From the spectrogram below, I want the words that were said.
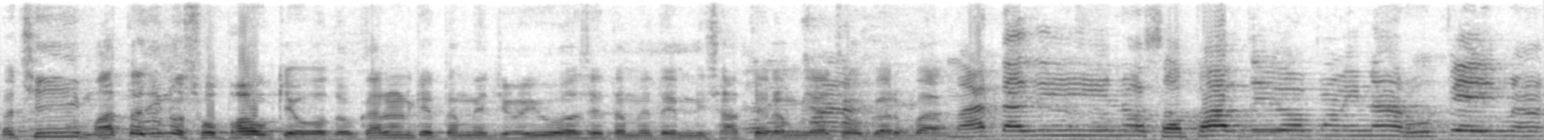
પછી માતાજીનો સ્વભાવ કેવો હતો? કારણ કે તમે જોયું હશે તમે તો એમની સાથે રમ્યા છો ગરબા. માતાજીનો સ્વભાવ તો પણ એના રૂપે એમાં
